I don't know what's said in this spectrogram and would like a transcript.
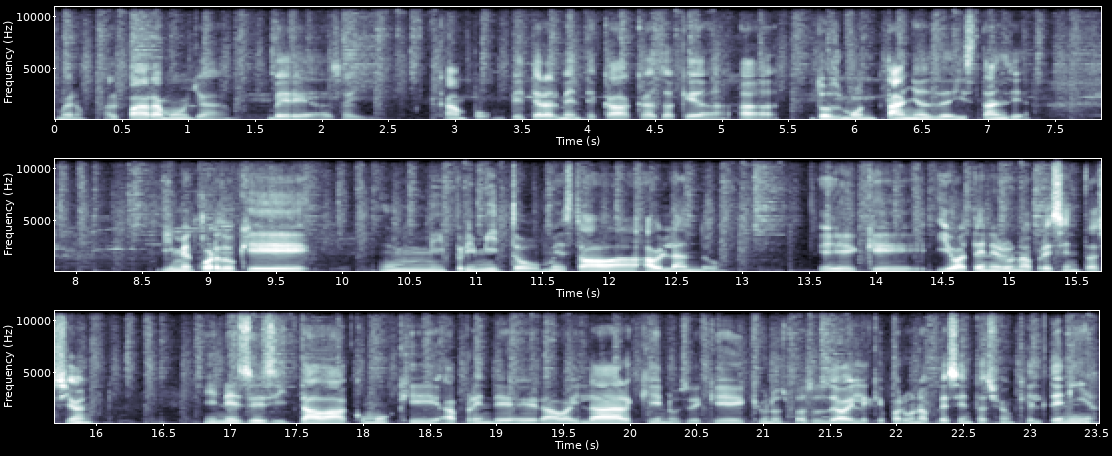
bueno, al páramo, ya veredas ahí, campo, literalmente cada casa queda a dos montañas de distancia. Y me acuerdo que mi primito me estaba hablando eh, que iba a tener una presentación y necesitaba como que aprender a bailar, que no sé qué, que unos pasos de baile que para una presentación que él tenía.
